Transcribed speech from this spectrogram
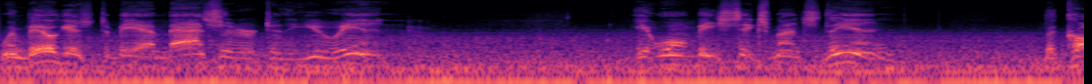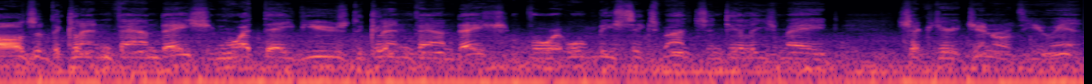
When Bill gets to be ambassador to the UN, it won't be six months then because of the Clinton Foundation, what they've used the Clinton Foundation for, it won't be six months until he's made Secretary General of the UN.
